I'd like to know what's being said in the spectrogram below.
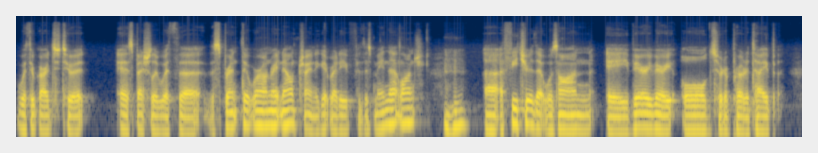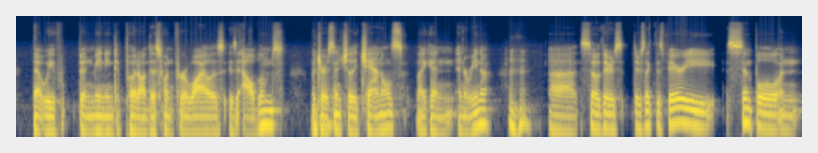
with regards to it, especially with the, the sprint that we're on right now, trying to get ready for this mainnet launch. Uh, a feature that was on a very, very old sort of prototype that we've been meaning to put on this one for a while is, is albums, which are essentially channels like in, in Are.na. Uh, so there's there's like this very simple and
